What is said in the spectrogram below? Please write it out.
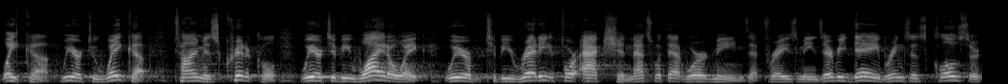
wake up. We are to wake up. Time is critical. We are to be wide awake. We are to be ready for action. That's what that word means, that phrase means. Every day brings us closer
